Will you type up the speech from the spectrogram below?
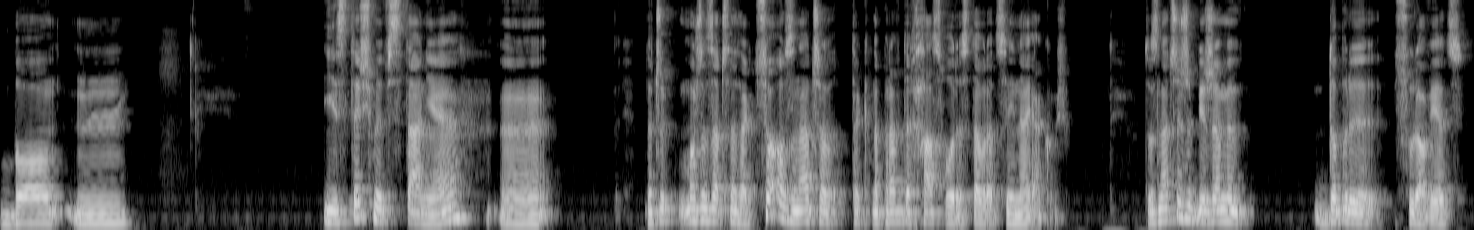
bo mm, jesteśmy w stanie, yy, znaczy może zacznę tak, co oznacza tak naprawdę hasło restauracyjna jakość? To znaczy, że bierzemy dobry surowiec,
